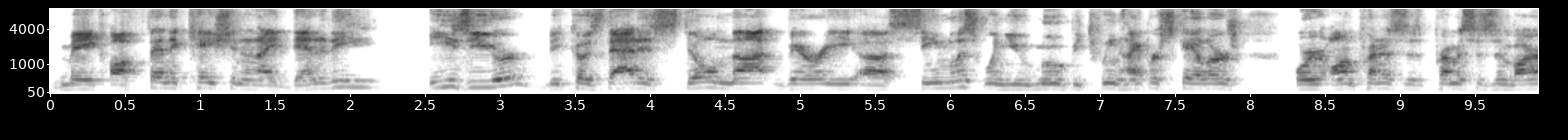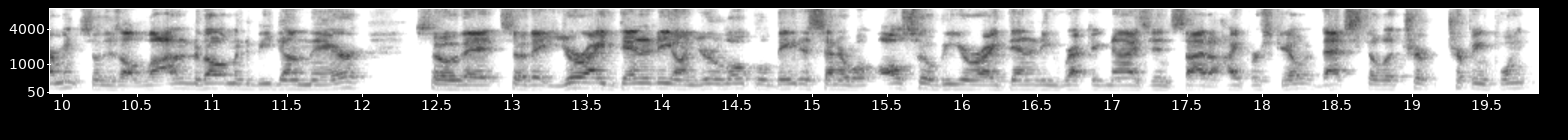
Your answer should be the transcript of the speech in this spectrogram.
make authentication and identity easier because that is still not very uh, seamless when you move between hyperscalers or your on-premises premises environment. So there's a lot of development to be done there, so that so that your identity on your local data center will also be your identity recognized inside a hyperscaler. That's still a tri- tripping point,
